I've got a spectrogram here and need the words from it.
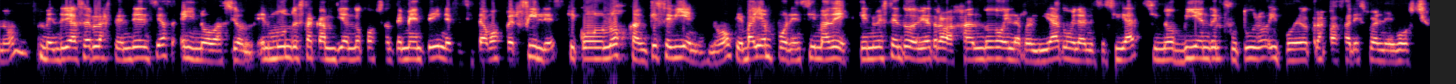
¿no? Vendría a ser las tendencias e innovación. El mundo está cambiando constantemente y necesitamos perfiles que conozcan qué se viene, ¿no? Que vayan por encima de, que no estén todavía trabajando en la realidad o en la necesidad, sino viendo el futuro y poder traspasar eso al negocio.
